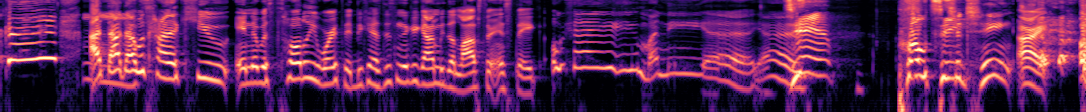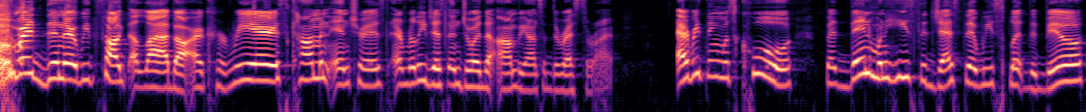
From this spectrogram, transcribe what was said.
Okay. I thought that mm. was kind of cute and it was totally worth it because this nigga got me the lobster and steak. Okay, money. Yeah, yeah. Damn. Protein. Cha-ching. All right. Over dinner, we talked a lot about our careers, common interests, and really just enjoyed the ambiance of the restaurant. Everything was cool, but then when he suggested we split the bill,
